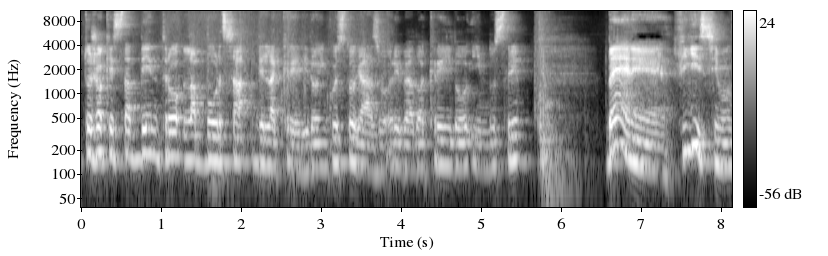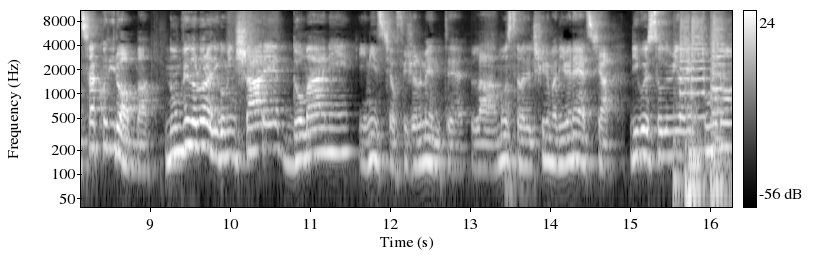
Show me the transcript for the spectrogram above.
tutto ciò che sta dentro la borsa dell'accredito, in questo caso, ripeto, accredito industry. Bene, fighissimo, un sacco di roba. Non vedo l'ora di cominciare. Domani inizia ufficialmente la mostra del cinema di Venezia di questo 2021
